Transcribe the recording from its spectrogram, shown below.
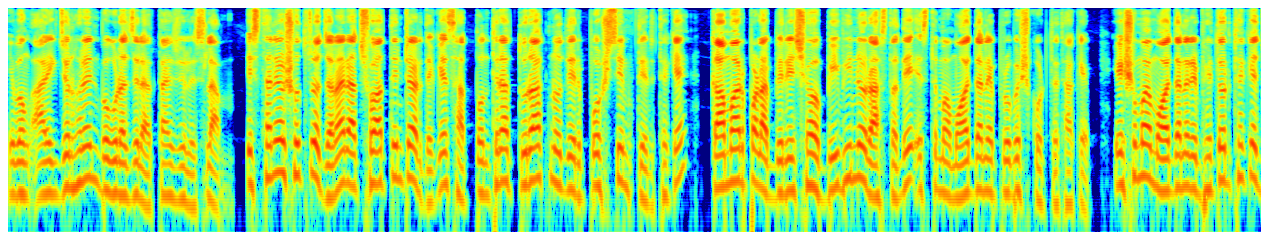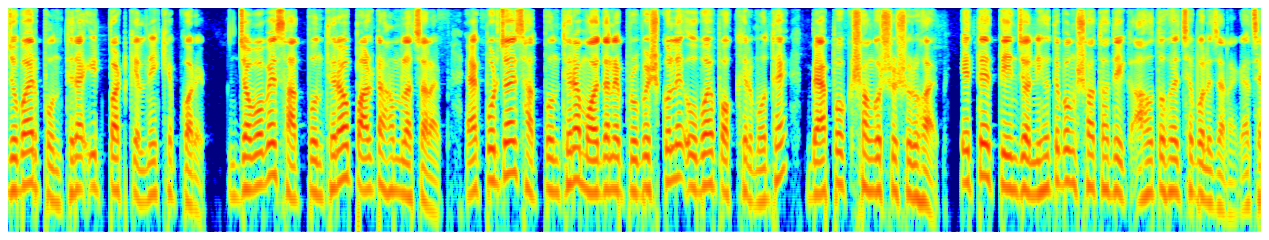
এবং আরেকজন হলেন বগুড়া জেলার তাইজুল ইসলাম। স্থানীয় সূত্র জানায়, রাত সোয়া তিনটার দিকে সাতপন্থীরা তুরাক নদীর পশ্চিম তীর থেকে কামারপাড়া ব্রিজসহ বিভিন্ন রাস্তা দিয়ে ইস্তেমা ময়দানে প্রবেশ করতে থাকে। এ সময় ময়দানের ভেতর থেকে জোবায়ের পন্থীরা ইটপাটকেল নিক্ষেপ করে। জবাবে সাতপন্থীরাও পাল্টা হামলা চালায়। এক পর্যায়ে সাতপন্থীরা ময়দানে প্রবেশ করলে উভয় পক্ষের মধ্যে ব্যাপক সংঘর্ষ শুরু হয়। এতে তিনজন নিহত এবং শতাধিক আহত হয়েছে বলে জানা গেছে।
